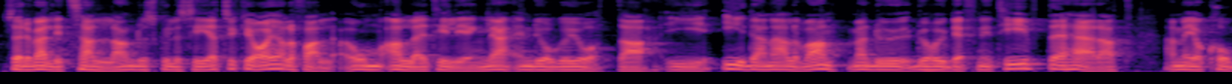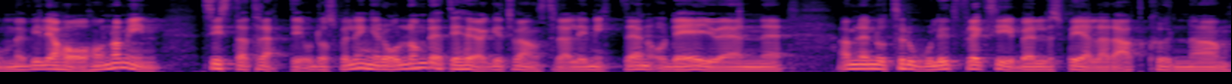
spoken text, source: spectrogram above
så är det väldigt sällan du skulle se, tycker jag i alla fall, om alla är tillgängliga, en Diogo Jota i, i den elvan. Men du, du har ju definitivt det här att ja, men jag kommer vilja ha honom in sista 30 och då spelar det ingen roll om det är till höger, till vänster eller i mitten och det är ju en ja, men en otroligt flexibel spelare att kunna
